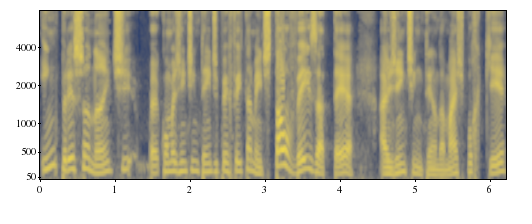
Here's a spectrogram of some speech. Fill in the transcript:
impressionante é, como a gente entende perfeitamente. Talvez até a gente entenda mais porque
